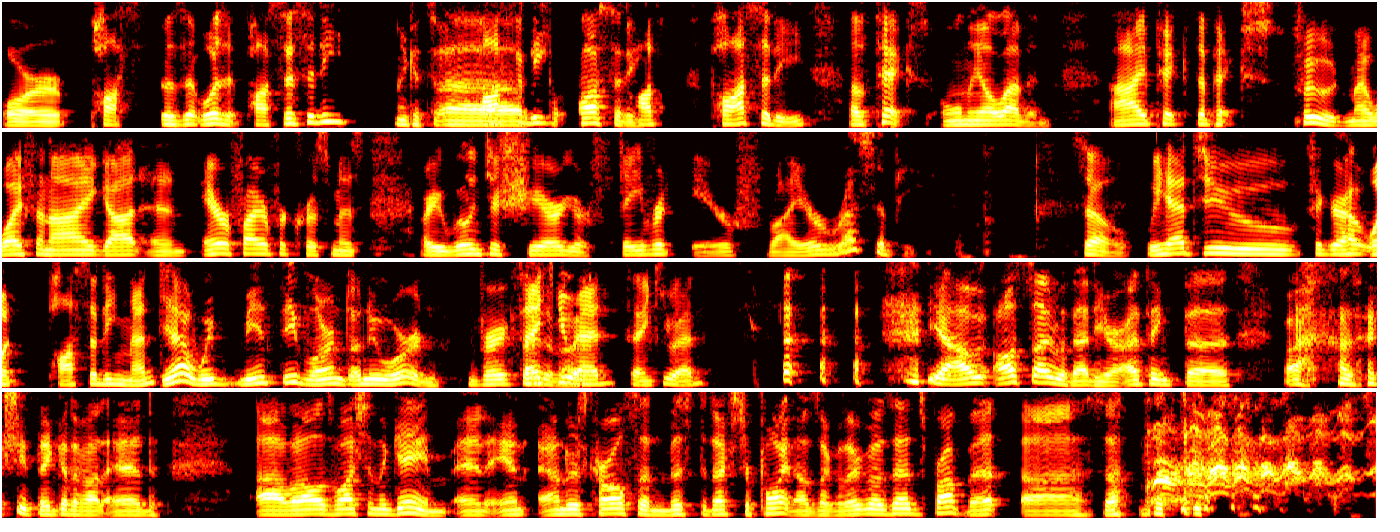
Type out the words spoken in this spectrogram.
or pos? Was it was it paucity? I think it's uh, paucity. Paucity. paucity of picks, only eleven. I pick the picks. Food. My wife and I got an air fryer for Christmas. Are you willing to share your favorite air fryer recipe? So we had to figure out what paucity meant. Yeah, we me and Steve learned a new word. I'm very excited. Thank you, about it. Ed. Thank you, Ed. yeah, I'll, I'll side with Ed here. I think the I was actually thinking about Ed uh, when I was watching the game, and, and Anders Carlson missed an extra point. I was like, well, there goes Ed's prop bet. Uh, so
